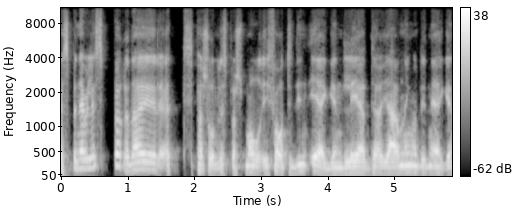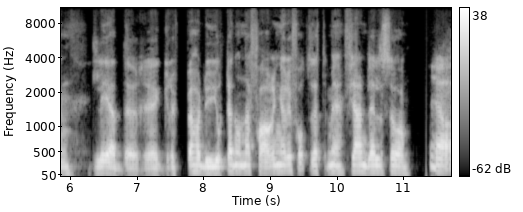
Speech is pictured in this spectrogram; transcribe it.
Espen, jeg ville spørre deg et personlig spørsmål i forhold til din egen ledergjerning og din egen ledergruppe. Har du gjort deg noen erfaringer i forhold til dette med fjernledelse og ja,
